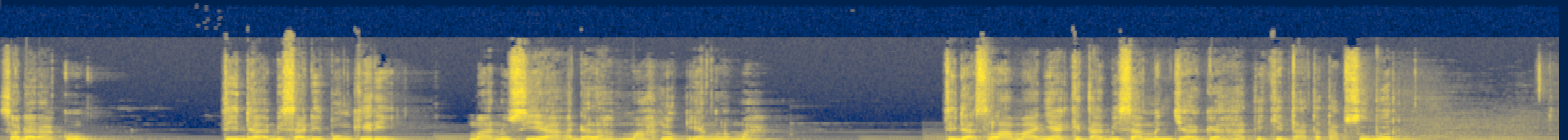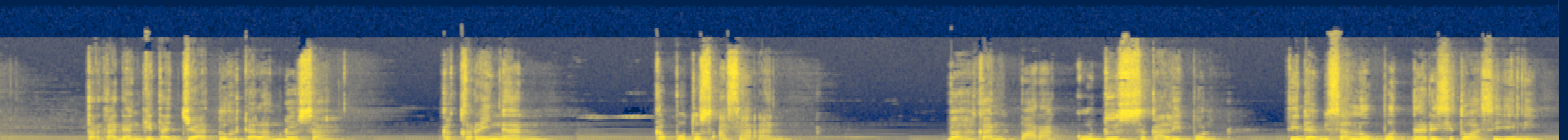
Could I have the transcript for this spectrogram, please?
Saudaraku, tidak bisa dipungkiri, manusia adalah makhluk yang lemah. Tidak selamanya kita bisa menjaga hati kita tetap subur. Terkadang kita jatuh dalam dosa, kekeringan, keputusasaan, bahkan para kudus sekalipun tidak bisa luput dari situasi ini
